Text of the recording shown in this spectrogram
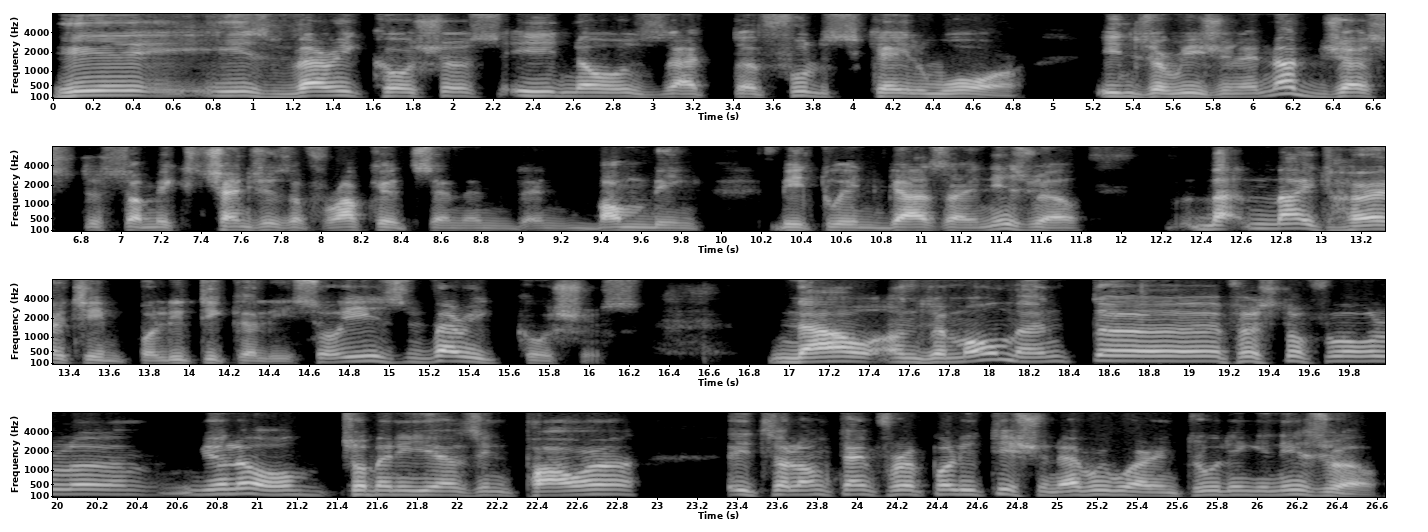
He is very cautious. He knows that a full scale war in the region, and not just some exchanges of rockets and, and, and bombing, between Gaza and Israel might hurt him politically. So he's very cautious. Now, on the moment, uh, first of all, uh, you know, so many years in power, it's a long time for a politician everywhere, including in Israel.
